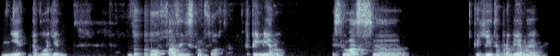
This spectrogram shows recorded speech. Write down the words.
не доводим до фазы дискомфорта. К примеру, если у вас э, какие-то проблемы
